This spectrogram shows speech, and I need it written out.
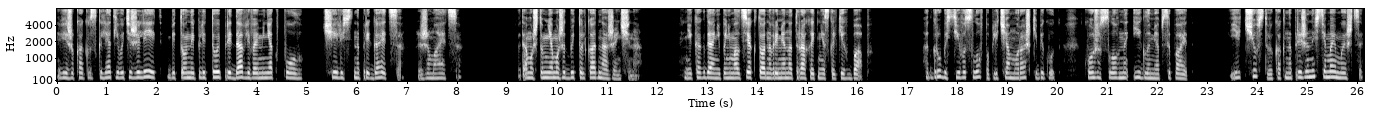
Вижу, как взгляд его тяжелеет, бетонной плитой придавливая меня к полу. Челюсть напрягается, сжимается потому что у меня может быть только одна женщина. Никогда не понимал тех, кто одновременно трахает нескольких баб. От грубости его слов по плечам мурашки бегут, кожу словно иглами обсыпает. Я чувствую, как напряжены все мои мышцы,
